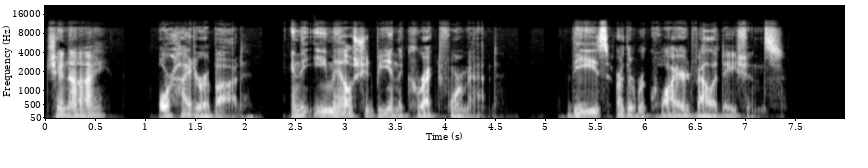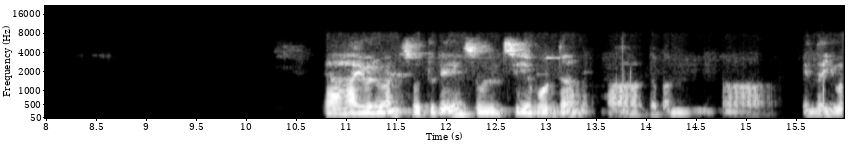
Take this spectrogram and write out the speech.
Chennai, or Hyderabad, and the email should be in the correct format. These are the required validations. Yeah, hi everyone. So today, so we'll see about the uh, the one uh, in the UI.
